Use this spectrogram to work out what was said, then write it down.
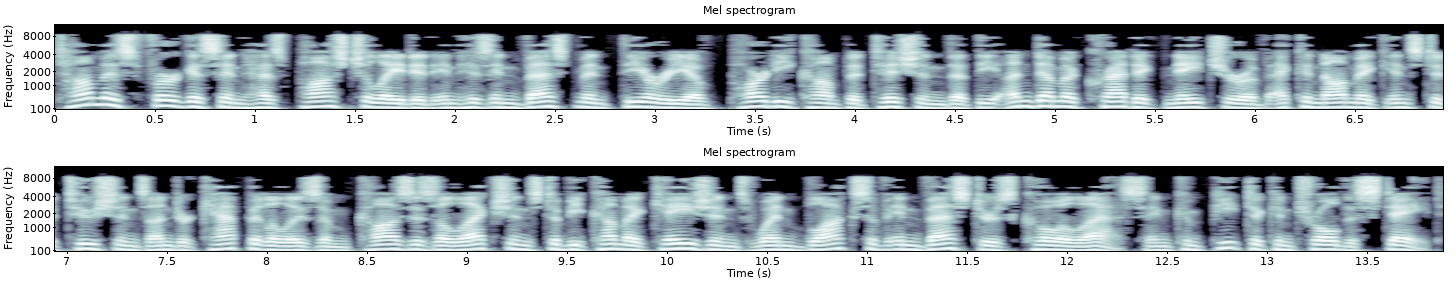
Thomas Ferguson has postulated in his investment theory of party competition that the undemocratic nature of economic institutions under capitalism causes elections to become occasions when blocks of investors coalesce and compete to control the state.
